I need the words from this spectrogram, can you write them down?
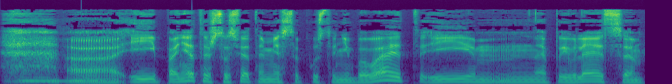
Mm-hmm. И понятно, что святое место пусто не бывает, и появляется...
